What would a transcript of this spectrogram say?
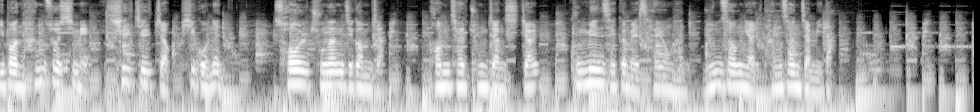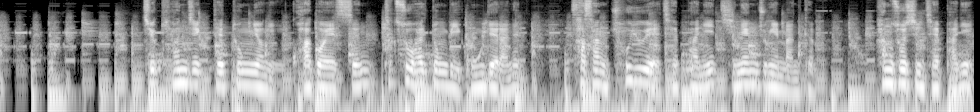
이번 항소심의 실질적 피고는 서울중앙지검장, 검찰총장 시절 국민 세금을 사용한 윤석열 당선자입니다. 즉 현직 대통령이 과거에 쓴 특수활동비 공개라는 사상 초유의 재판이 진행 중인 만큼 항소심 재판이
